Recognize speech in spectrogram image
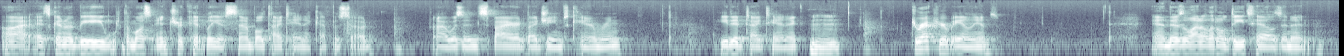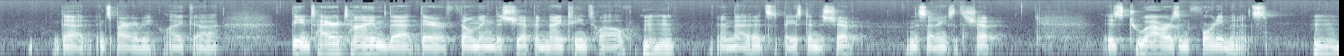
Uh, it's gonna be the most intricately assembled Titanic episode. I was inspired by James Cameron, He did Titanic, director of Aliens, and there's a lot of little details in it that inspire me, like uh, the entire time that they're filming the ship in 1912, and that it's based in the ship, and the settings of the ship, is two hours and 40 minutes. Mm-hmm.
